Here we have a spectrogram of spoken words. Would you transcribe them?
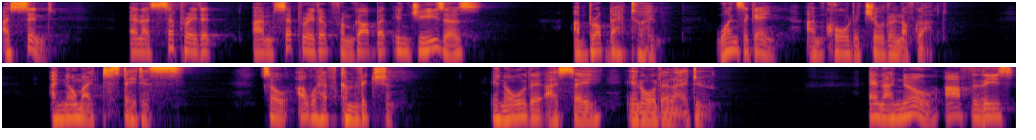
I sinned and I separated, I'm separated from God. But in Jesus, I'm brought back to Him. Once again, I'm called the children of God. I know my status. So I will have conviction in all that I say, in all that I do. And I know after these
